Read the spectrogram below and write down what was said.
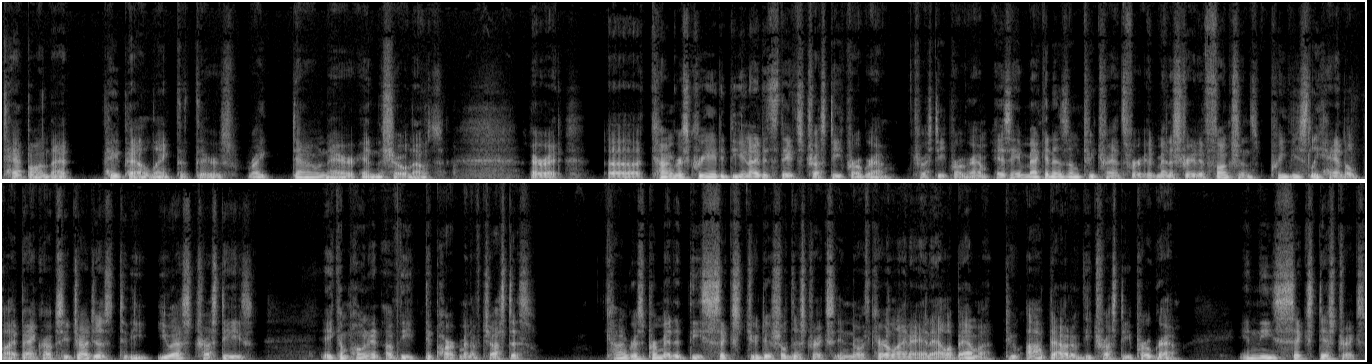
tap on that PayPal link that there's right down there in the show notes. All right. Uh, Congress created the United States Trustee Program, Trustee Program, as a mechanism to transfer administrative functions previously handled by bankruptcy judges to the U.S. trustees, a component of the Department of Justice. Congress permitted the six judicial districts in North Carolina and Alabama to opt out of the trustee program. In these six districts,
